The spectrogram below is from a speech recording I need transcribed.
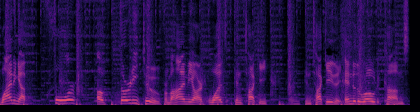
winding up four of 32 from behind the arc was Kentucky. And Kentucky, the end of the road comes.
